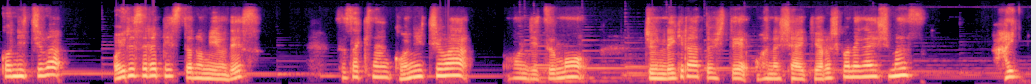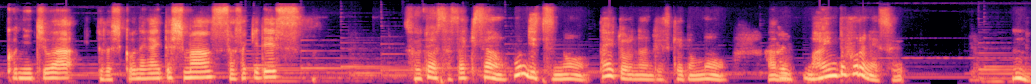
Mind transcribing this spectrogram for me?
こんにちは。オイルセラピストのミオです。佐々木さんこんにちは。本日も準レギュラーとしてお話し相手よろしくお願いしますはい、こんにちは。よろしくお願いいたします。佐々木です。それでは佐々木さん、本日のタイトルなんですけども、あの、はいマインドフルネス。うん。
